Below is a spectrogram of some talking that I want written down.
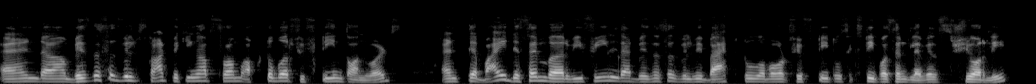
And uh, businesses will start picking up from October 15th onwards. And by December, we feel that businesses will be back to about 50 to 60% levels, surely.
